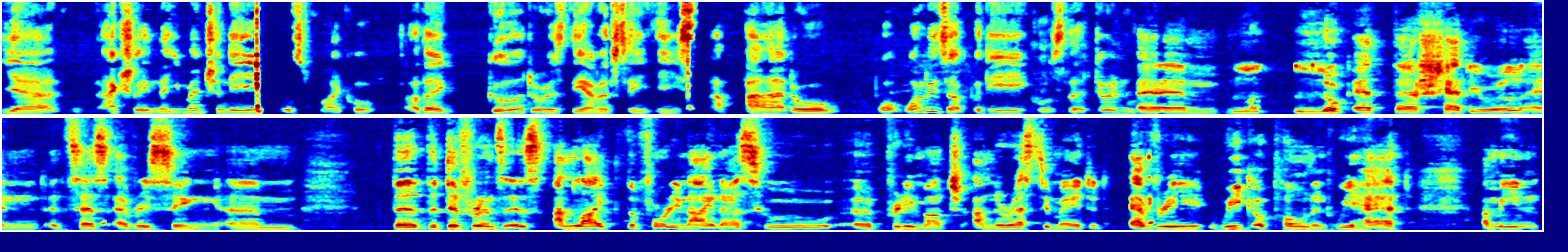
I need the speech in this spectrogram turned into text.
yeah, actually, you mentioned the Eagles, Michael. Are they good, or is the NFC East that bad, or What what is up with the Eagles? They're doing. Um, l- look at their schedule, and it says everything. Um, the the difference is unlike the 49ers who uh, pretty much underestimated every weak opponent we had i mean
